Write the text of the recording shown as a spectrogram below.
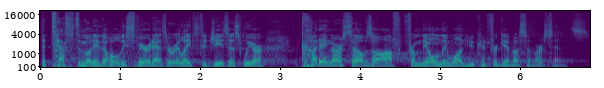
the testimony of the Holy Spirit as it relates to Jesus, we are cutting ourselves off from the only one who can forgive us of our sins.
